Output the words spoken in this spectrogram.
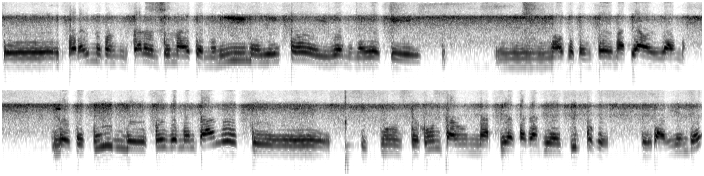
Eh, por ahí me consultaron el tema de femenino y eso, y bueno, medio que mm, no se pensó demasiado, digamos. Lo que sí le estoy comentando es que se junta una cierta cantidad de equipos, que será bien de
